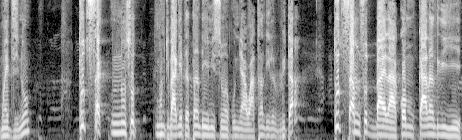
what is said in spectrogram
moi dis nous tout ça nous saute moun qui pas tant d'émissions qu'on y a attendre plus tard. Tout ça me saute bail là comme calendrier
